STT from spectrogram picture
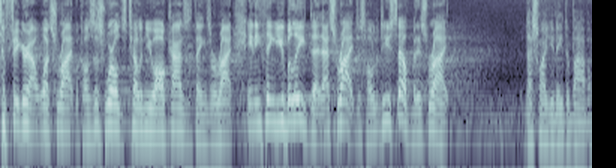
to figure out what's right because this world's telling you all kinds of things are right. Anything you believe that, that's right. Just hold it to yourself, but it's right. That's why you need the Bible.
